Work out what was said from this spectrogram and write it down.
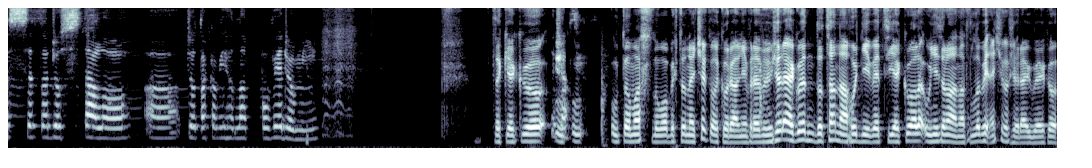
se to dostalo uh, do takovéhohle povědomí. Tak jako u, u, u Toma Slova bych to nečekal jako reálně, protože vím, že reaguje docela na hodně věcí, jako, ale u něj to na, na tohle bych nečekal, že reaguje, jako,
